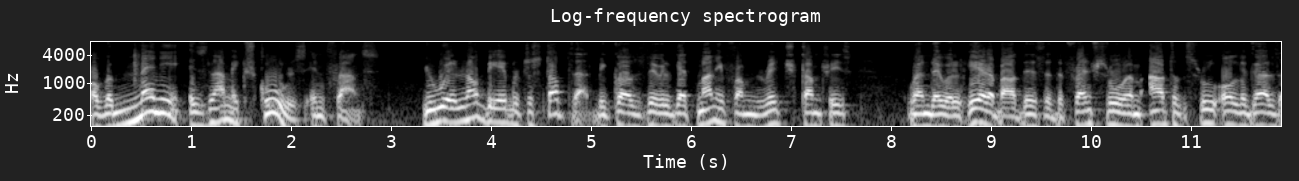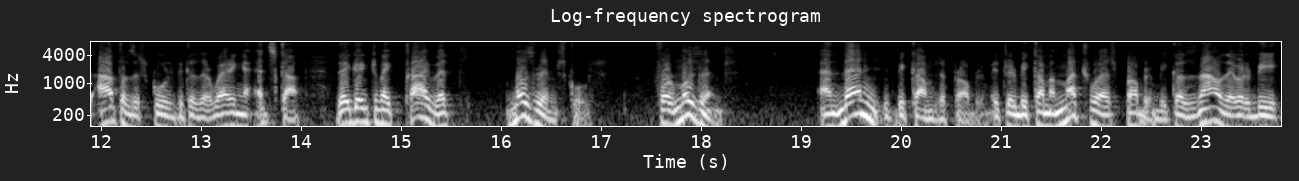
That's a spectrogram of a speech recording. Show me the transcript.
of many Islamic schools in France. You will not be able to stop that because they will get money from rich countries when they will hear about this, that the French threw them out of, threw all the girls out of the schools because they're wearing a headscarf, they're going to make private Muslim schools for Muslims. And then it becomes a problem. It will become a much worse problem because now there will be,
